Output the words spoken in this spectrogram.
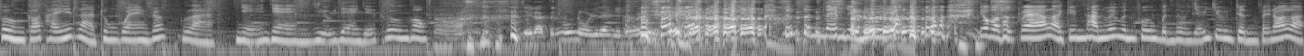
Phương có thấy là Trung Quang rất là nhẹ nhàng, dịu dàng, dễ thương không? À, chị đã tính muốn nuôi đem về nuôi Tính xin đem về nuôi Nhưng mà thật ra là Kim Thanh với Minh Phương bình thường dẫn chương trình phải nói là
